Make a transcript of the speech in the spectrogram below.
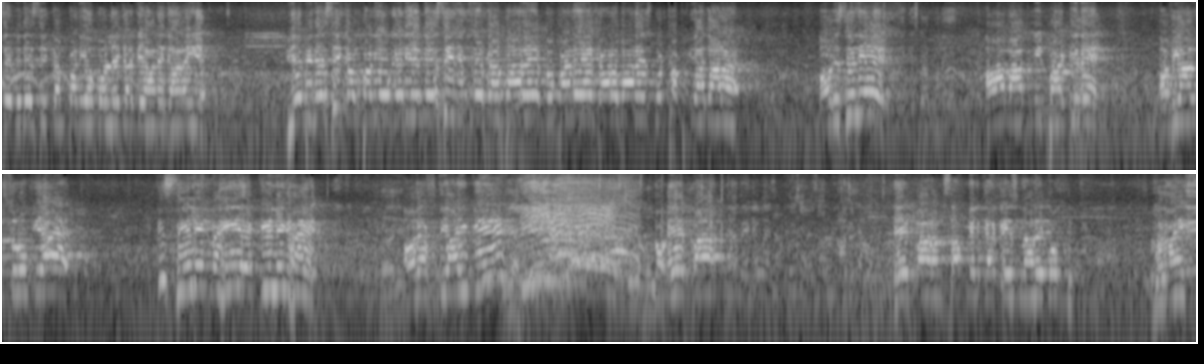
से विदेशी कंपनियों को लेकर के आने जा रही है। ये विदेशी कंपनियों के लिए देशी जितने व्यापार है, दुकानें हैं, कारोबार है, इसको ठप किया जा रहा है। और इसीलिए आम आदमी पार्टी ने अभियान शुरू किया है। कि सीलिंग नहीं ये कीलिंग है। और एफडीआई की? तो एक बार एक बार हम सब मिलकर के इस नारे को लगाएँगे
